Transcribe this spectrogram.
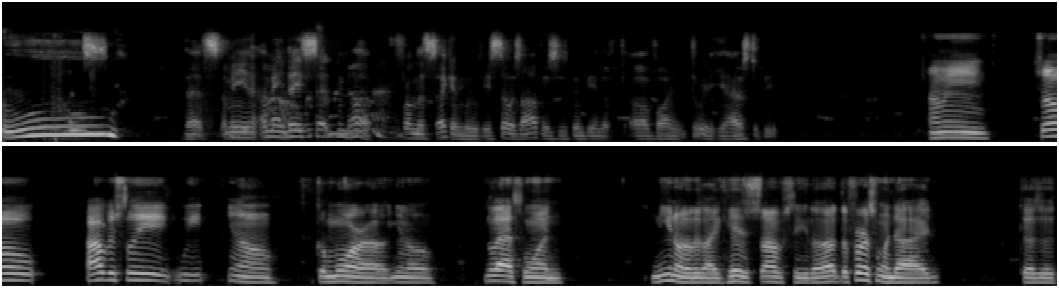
Ooh, That's. I mean. I mean, they set him up from the second movie, so it's obvious he's going to be in the uh, volume three. He has to be. I mean, so obviously we, you know, Gamora, you know, the last one, you know, like his obviously the the first one died because of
